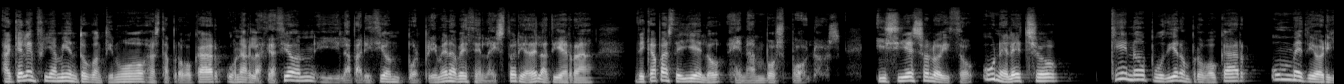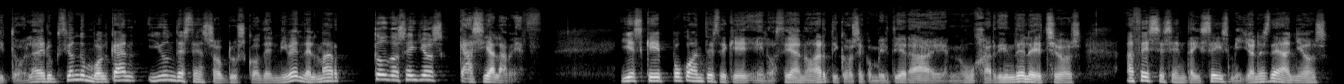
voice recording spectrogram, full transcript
Aquel enfriamiento continuó hasta provocar una glaciación y la aparición por primera vez en la historia de la Tierra de capas de hielo en ambos polos. Y si eso lo hizo un helecho, ¿qué no pudieron provocar un meteorito, la erupción de un volcán y un descenso brusco del nivel del mar, todos ellos casi a la vez? Y es que poco antes de que el océano Ártico se convirtiera en un jardín de helechos, hace 66 millones de años,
